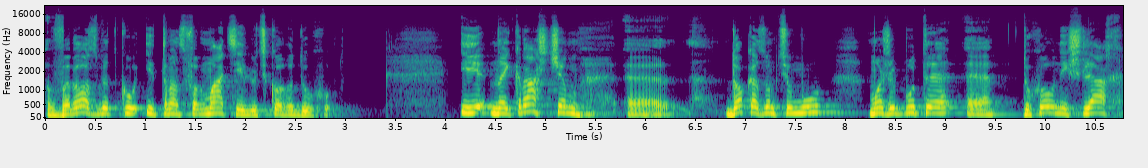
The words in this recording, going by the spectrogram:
в розвитку і трансформації людського духу. І найкращим е, доказом цьому може бути е, духовний шлях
